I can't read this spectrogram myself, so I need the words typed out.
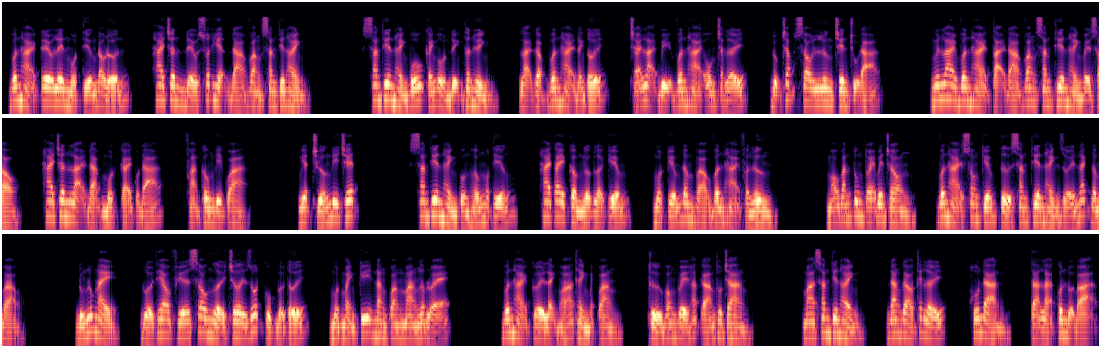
Vân hải kêu lên một tiếng đau đớn, hai chân đều xuất hiện đá văng săn thiên hành. Săn thiên hành vỗ cánh ổn định thân hình, lại gặp vân hải đánh tới, trái lại bị vân hải ôm chặt lấy, đụng chắp sau lưng trên trụ đá. Nguyên lai vân hải tại đá văng săn thiên hành về sau, hai chân lại đạp một cái của đá, phản công đi qua. Nghiệt trướng đi chết. Săn thiên hành cuồng hống một tiếng, hai tay cầm ngược lợi kiếm, một kiếm đâm vào vân hải phần lưng. Máu bắn tung tóe bên trong, vân hải s kiếm từ săn thiên hành dưới nách đâm vào. Đúng lúc này, đuổi theo phía sau người chơi rốt cục đổi tới, một mảnh kỹ năng quang mang lấp lóe vân hải cười lạnh hóa thành bạch quang, tử vong về hắc cám thô trang. Mà săn thiên hành, đang gào thét lấy hôn đản, ta là quân đội bạ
